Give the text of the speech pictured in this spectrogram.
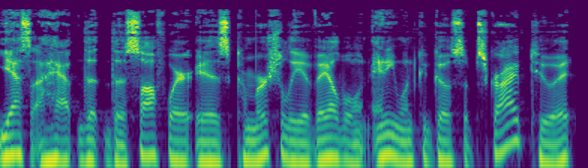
yes, I have the, the software is commercially available and anyone could go subscribe to it.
